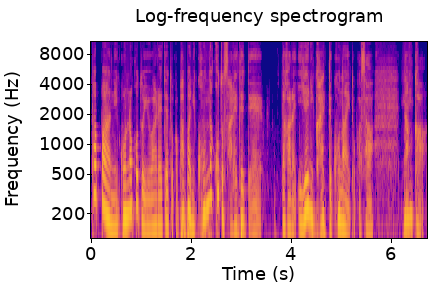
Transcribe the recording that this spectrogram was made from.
パパにこんなこと言われてとかパパにこんなことされててだから家に帰ってこないとかさなんか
